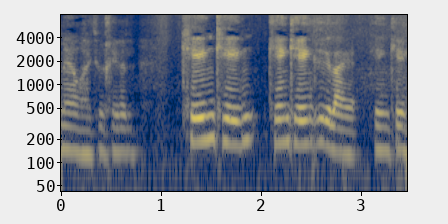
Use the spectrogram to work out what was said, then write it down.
แมวไฮทูเคเค้งเค้งเค้งเค้งคืออะไรอะเค้งเค้ง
